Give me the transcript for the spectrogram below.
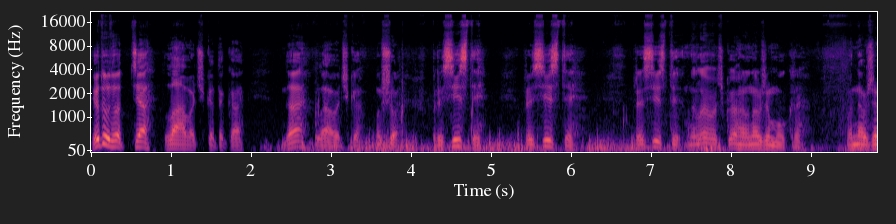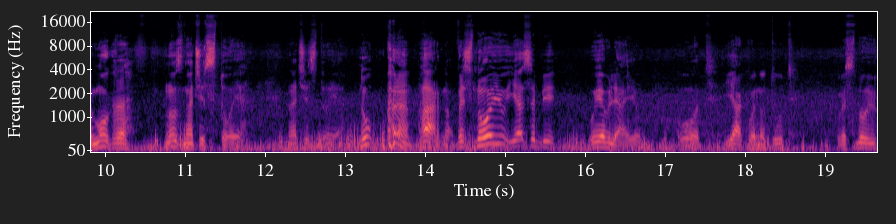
і отут от ця лавочка така. Да? Лавочка. Ну що, присісти, присісти, присісти на лавочку, ага, вона вже мокра. Вона вже мокра, ну, значить, стоя. Значить, стоя. Ну, гарно. Весною я собі уявляю, от, як воно тут весною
